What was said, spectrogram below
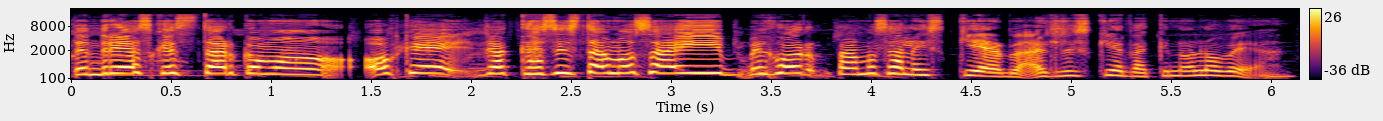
Tendrías que estar como, ok, ya casi estamos ahí, mejor vamos a la izquierda, a la izquierda, que no lo vean.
